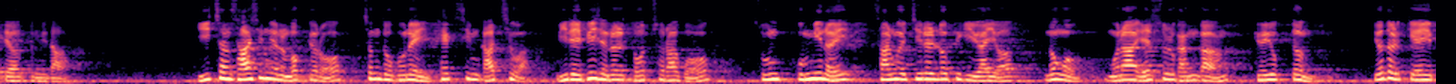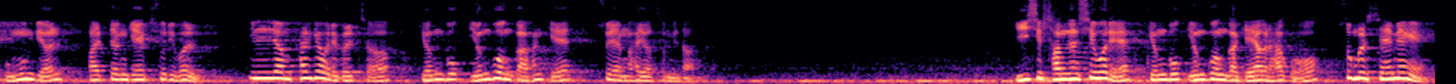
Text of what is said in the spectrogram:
되었습니다. 2040년을 목표로 청도군의 핵심 가치와 미래 비전을 도출하고 수- 국민의 삶의 질을 높이기 위하여 농업, 문화, 예술, 관광, 교육 등 8개의 부문별 발전 계획 수립을 1년 8개월에 걸쳐 경북 연구원과 함께 수행하였습니다. 23년 10월에 경북 연구원과 계약을 하고 23명의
